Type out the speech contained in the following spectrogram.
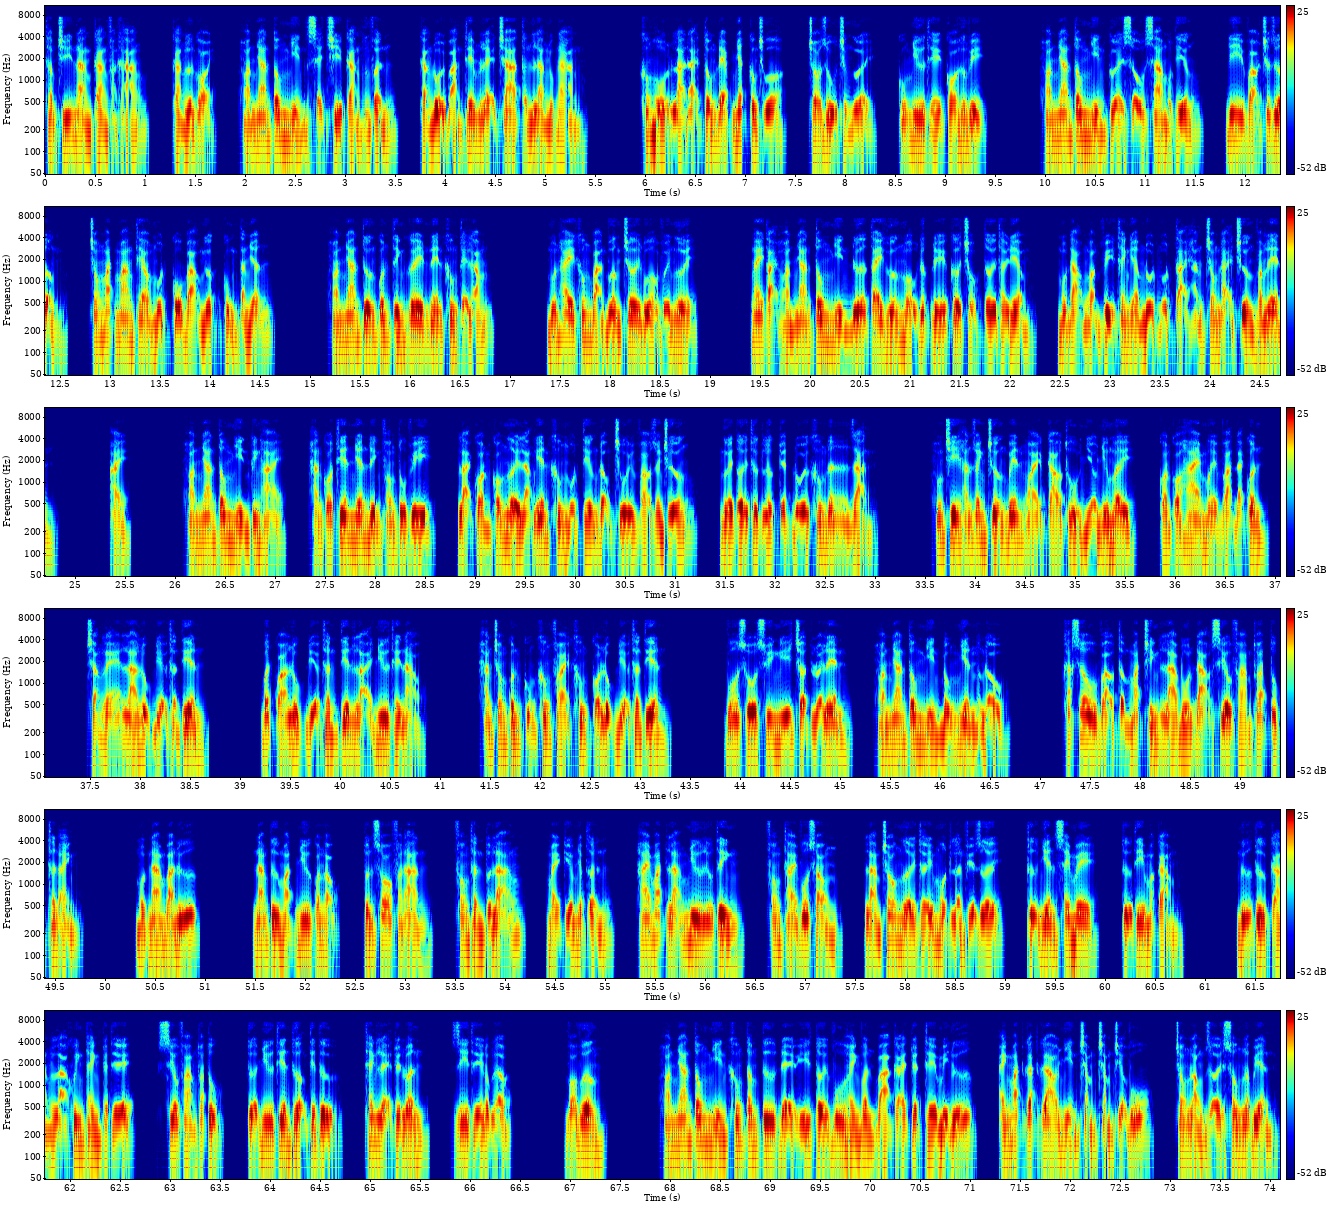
Thậm chí nàng càng phản kháng, càng lớn gọi, hoàn nhan tông nhìn sẽ chỉ càng hưng phấn, càng đổi bản thêm lệ cha tấn lăng nhục nàng. Không hổ là đại tống đẹp nhất công chúa, cho dù chừng người, cũng như thế có hương vị. Hoàn nhan tông nhìn cười xấu xa một tiếng, đi vào trước giường, trong mắt mang theo một cỗ bạo ngược cùng tàn nhẫn hoàn nhan tướng quân tính gây nên không tệ lắm. Muốn hay không bản vương chơi đùa với ngươi? Ngay tại hoàn nhan tông nhìn đưa tay hướng mậu đức đế cơ trộm tới thời điểm, một đạo ngoạn vị thanh em đột ngột tại hắn trong đại trướng vang lên. Ai? Hoàn nhan tông nhìn kinh hãi, hắn có thiên nhân đỉnh phong tu vi, lại còn có người lặng yên không một tiếng động chui vào doanh trướng, người tới thực lực tuyệt đối không đơn giản. Húng chi hắn doanh trướng bên ngoài cao thủ nhiều như mây, còn có hai mươi vạn đại quân. Chẳng lẽ là lục địa thần tiên? Bất quá lục địa thần tiên lại như thế nào? Hắn trong quân cũng không phải không có lục địa thần tiên vô số suy nghĩ chợt lóe lên, hoàn nhan tông nhìn bỗng nhiên ngầm đầu. Khắc sâu vào tầm mắt chính là bốn đạo siêu phàm thoát tục thân ảnh. Một nam ba nữ. Nam tử mặt như con ngọc, tuấn so phan an, phong thần tuấn lãng, mày kiếm nhập tấn, hai mắt lãng như lưu tinh, phong thái vô song, làm cho người thấy một lần phía dưới, tự nhiên say mê, tự ti mặc cảm. Nữ tử càng là khuynh thành tuyệt thế, siêu phàm thoát tục, tựa như thiên thượng tiên tử, thanh lệ tuyệt luân, di thế độc lập. Võ vương. Hoàn nhan tông nhìn không tâm tư để ý tới vu hành vân ba cái tuyệt thế mỹ nữ, ánh mắt gắt gao nhìn chằm chằm triệu vũ trong lòng rời sông lấp biển.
